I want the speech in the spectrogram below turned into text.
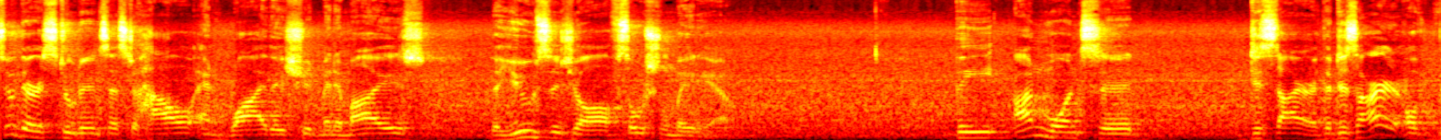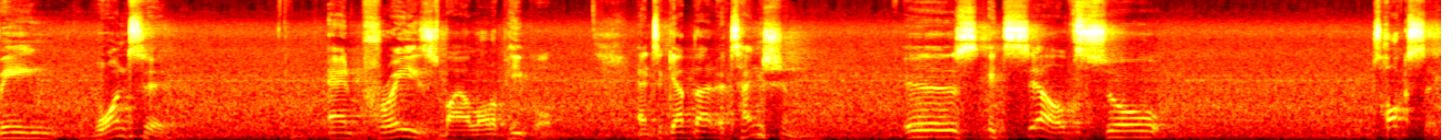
to their students as to how and why they should minimize the usage of social media. The unwanted desire, the desire of being wanted and praised by a lot of people, and to get that attention is itself so toxic.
